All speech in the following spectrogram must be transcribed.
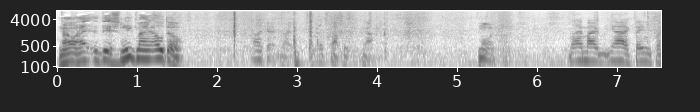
nou, het is niet mijn auto. Oké, nee, dat snap ik. Ja. Mooi. Nee, maar ja, ik weet niet van,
